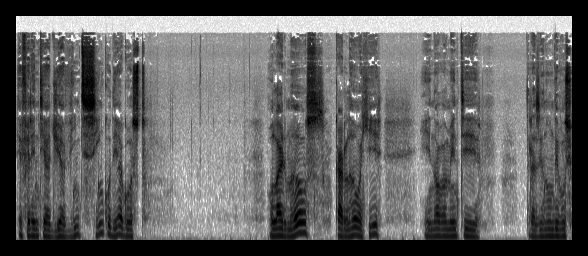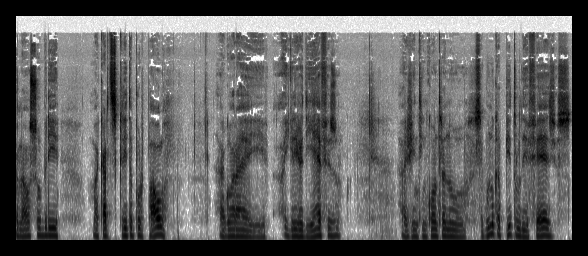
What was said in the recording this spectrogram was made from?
referente a dia 25 de agosto. Olá, irmãos, Carlão aqui e novamente trazendo um devocional sobre uma carta escrita por Paulo, agora a igreja de Éfeso. A gente encontra no segundo capítulo de Efésios.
